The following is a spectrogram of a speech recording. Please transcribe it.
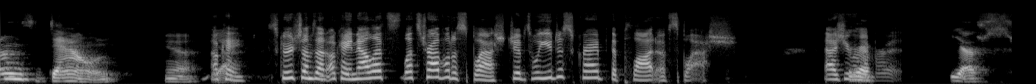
thumbs down. Yeah. Yeah. Okay. Scrooge thumbs down. Okay, now let's let's travel to Splash. Jibz, will you describe the plot of Splash as you Okay. remember it? Yes.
